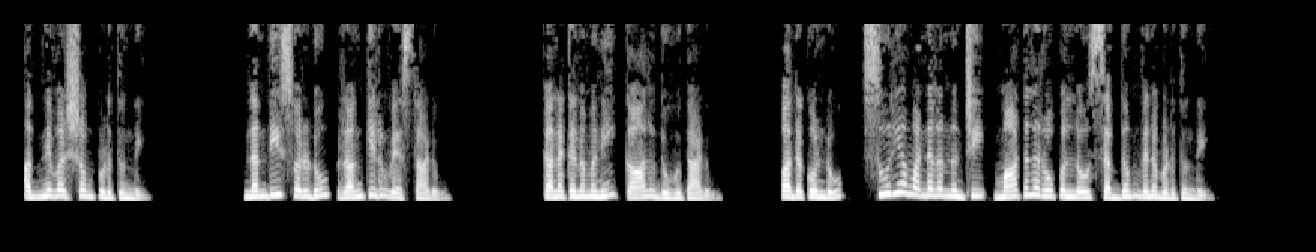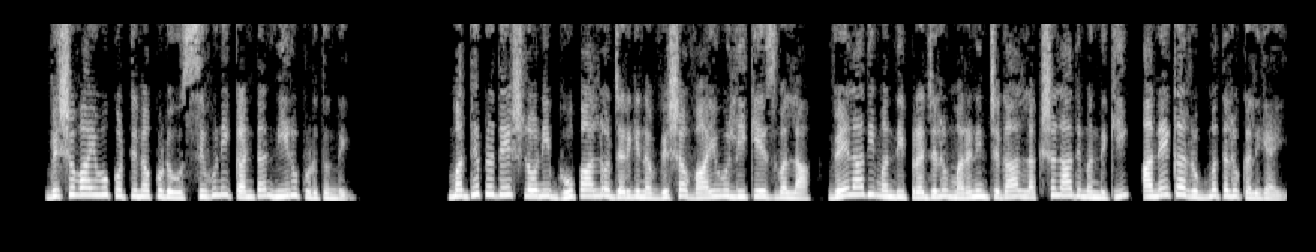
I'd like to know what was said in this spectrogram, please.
అగ్నివర్షం పుడుతుంది. నందీశ్వరుడు రంకెలు వేస్తాడు. కనకనమని కాలు దువ్వుతాడు. పదకొండు సూర్యమండలం నుంచి మాటల రూపంలో శబ్దం వినబడుతుంది. విషవాయువు కొట్టినప్పుడు శివుని కంట నీరు పుడుతుంది. మధ్యప్రదేశ్లోని భూపాల్లో జరిగిన విష వాయువు లీకేజ్ వల్ల వేలాది మంది ప్రజలు మరణించగా లక్షలాది మందికి అనేక రుగ్మతలు కలిగాయి.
